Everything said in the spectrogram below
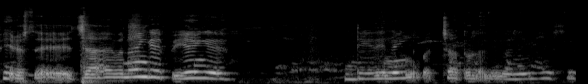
फिर से चाय बनाएँगे पियेंगे दीदी नहीं, बच्चा तो लगेगा नहीं ऐसे।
